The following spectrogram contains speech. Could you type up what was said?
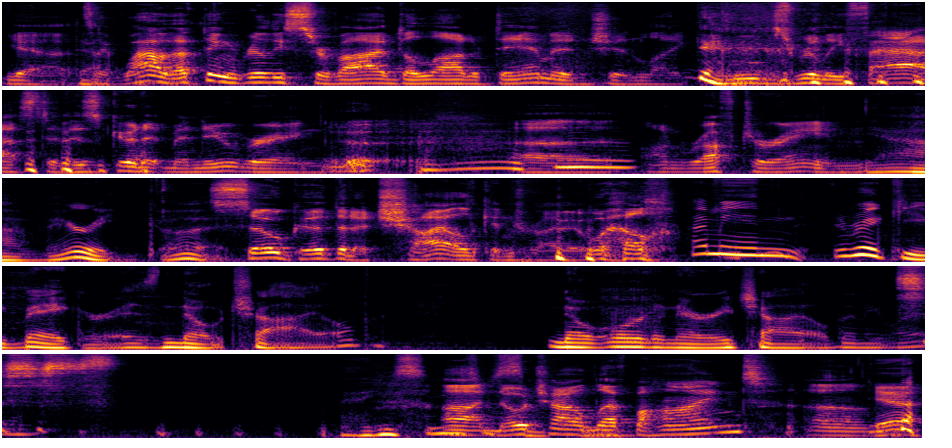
Yeah. It's like wow, that thing really survived a lot of damage and like moves really fast and is good at maneuvering uh, on rough terrain. Yeah, very good. So good that a child can drive it well. I mean, Ricky Baker is no child, no ordinary child anyway. Man, he's- he's Uh, no so Child cool. Left Behind. Um, Yeah.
